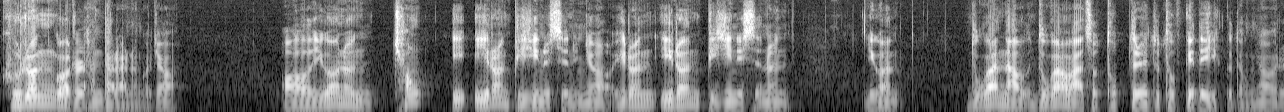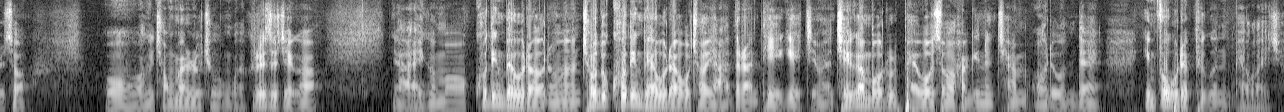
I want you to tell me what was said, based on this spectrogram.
그런 거를 한다라는 거죠. 어 이거는 청 이, 이런 비즈니스는요. 이런 이런 비즈니스는 이건 누가 나 누가 와서 돕더라도 돕게 돼 있거든요. 그래서 오 정말로 좋은 거예요. 그래서 제가 야 이거 뭐 코딩 배우라 그러면 저도 코딩 배우라고 저희 아들한테 얘기했지만 제가 뭐를 배워서 하기는 참 어려운데 인포그래픽은 배워야죠.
